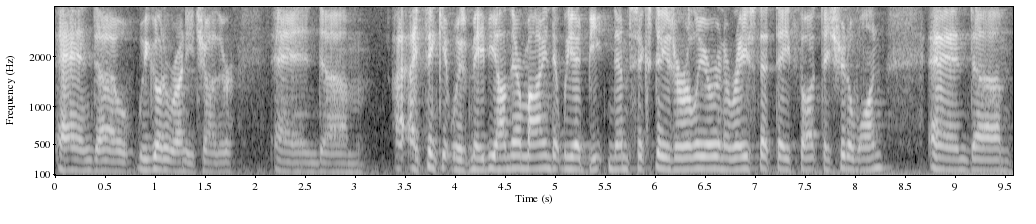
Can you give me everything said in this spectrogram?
and uh, we go to run each other. And um, I, I think it was maybe on their mind that we had beaten them six days earlier in a race that they thought they should have won. And um,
